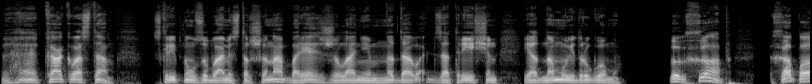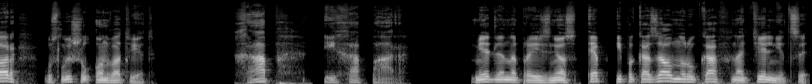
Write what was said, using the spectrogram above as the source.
«Э, «Как вас там?» — скрипнул зубами старшина, борясь с желанием надавать за трещин и одному, и другому. «Э, «Хап! Хапар!» — услышал он в ответ. «Хап и хапар», — медленно произнес Эп и показал на рукав нательницы,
